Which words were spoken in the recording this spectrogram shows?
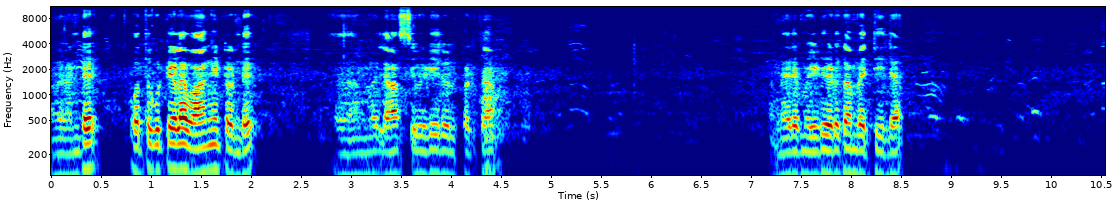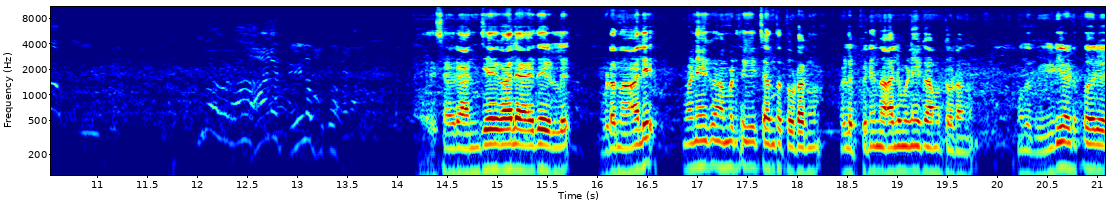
അത് രണ്ട് പോത്തുകുട്ടികളെ വാങ്ങിയിട്ടുണ്ട്. നമ്മൾ ലാസ്റ്റ് വീഡിയോയിൽ ഉൾപ്പെടുത്താം. അന്നേരം വീഡിയോ എടുക്കാൻ പറ്റിയില്ല. ഏകദേശം ഒരു അഞ്ചേ കാലമായതേ ഇവിടെ നാല് മണിയൊക്കെ ആകുമ്പോഴത്തേക്ക് ചന്ത തുടങ്ങും. വെളുപ്പിന് നാല് മണിയൊക്കെ ആകുമ്പോൾ തുടങ്ങും. നമുക്ക് വീഡിയോ എടുക്കുക ഒരു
